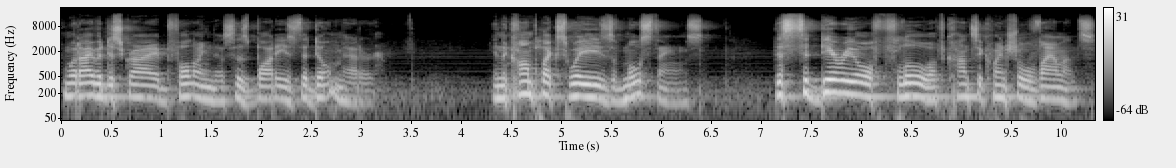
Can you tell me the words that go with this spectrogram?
and what I would describe following this as bodies that don't matter. In the complex ways of most things, this sidereal flow of consequential violence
